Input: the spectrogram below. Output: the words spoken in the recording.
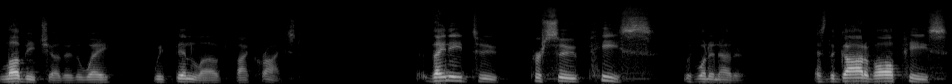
love each other the way we've been loved by Christ. They need to pursue peace with one another as the God of all peace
